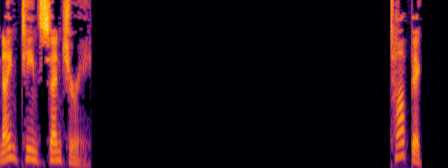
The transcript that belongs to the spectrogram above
19th century. Topic.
